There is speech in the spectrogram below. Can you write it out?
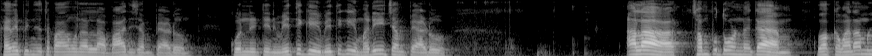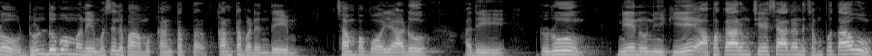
కనిపించిన పామునల్లా బాధి చంపాడు. కొన్నింటిని వెతికి వెతికి మరీ చంపాడు. అలా చంపుతుండగా ఒక వనంలో డుండుబొమ్మ అనే ముసలిపాము కంట కంటబడింది. చంపబోయాడు. అది రురు నేను నీకు ఏ అపకారం చేశానని చంపుతావు?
